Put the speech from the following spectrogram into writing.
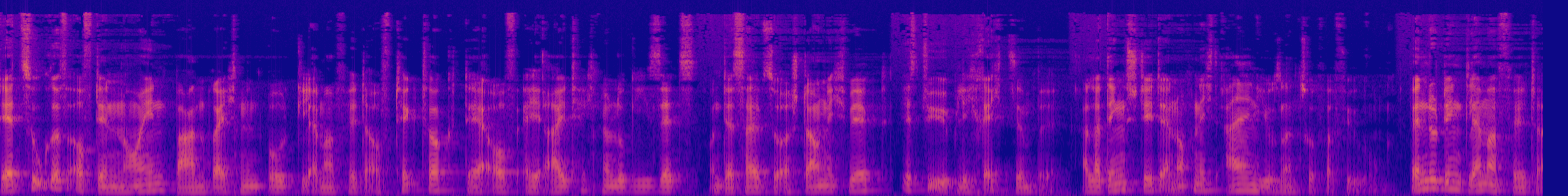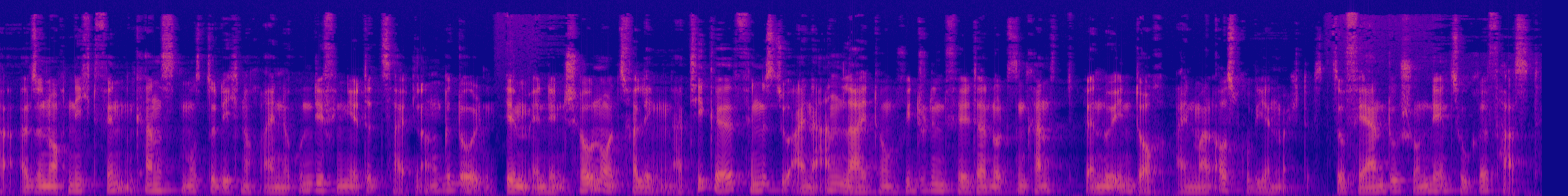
Der Zugriff auf den neuen bahnbrechenden Bold Glamour Filter auf TikTok, der auf AI-Technologie setzt und deshalb so erstaunlich wirkt, ist wie üblich recht simpel. Allerdings steht er noch nicht allen Usern zur Verfügung. Wenn du den Glamour Filter also noch nicht finden kannst, musst du dich noch eine undefinierte Zeit lang gedulden. Im in den Shownotes verlinkten Artikel findest du eine Anleitung, wie du den Filter nutzen kannst, wenn du ihn doch einmal ausprobieren möchtest, sofern du schon den Zugriff hast.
